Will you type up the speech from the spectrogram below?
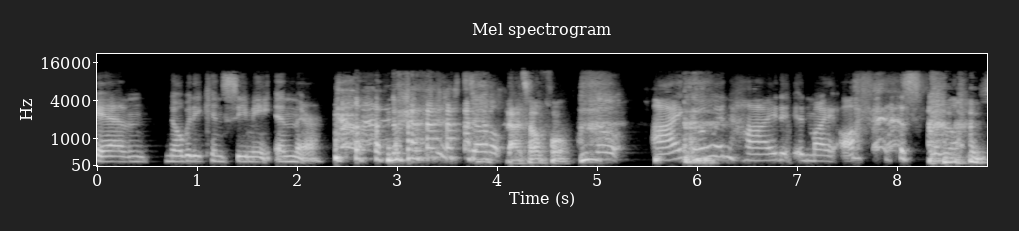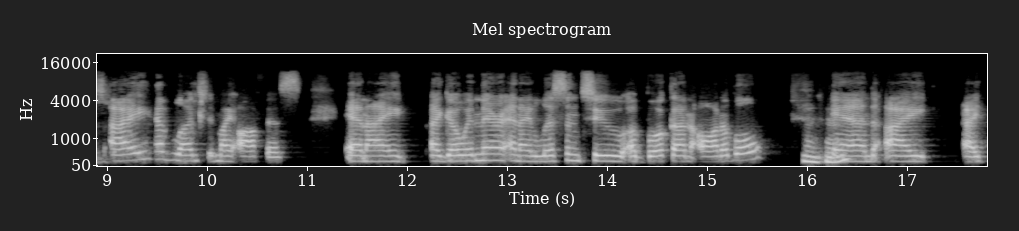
and nobody can see me in there. So that's helpful. so I go and hide in my office for lunch. I have lunch in my office and I I go in there and I listen to a book on Audible mm-hmm. and I I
